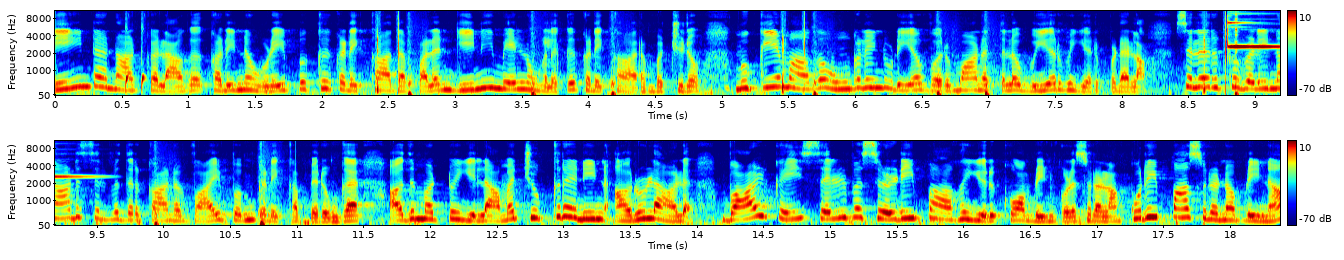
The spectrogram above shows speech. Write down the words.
நீண்ட நாட்களாக கடின உழைப்புக்கு கிடைக்காத பலன் இனிமேல் உங்களுக்கு கிடைக்க ஆரம்பிச்சிடும். முக்கியமாக உங்களினுடைய வருமானத்தில் உயர்வு ஏற்படலாம். சிலருக்கு வெளிநாடு செல்வதற்கான வாய்ப்பும் கிடைக்கப்பெறுங்க. அது மட்டும் இல்லாமல் சுக்கரனின் அருளால் வாழ்க்கை செல்வ செழிப்பாக இருக்கும் அப்படின்னு கூட சொல்லலாம். குறிப்பாக சொல்லணும் அப்படின்னா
